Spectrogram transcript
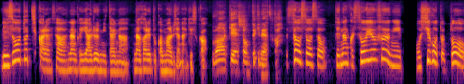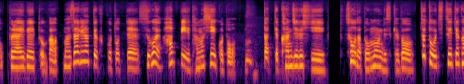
リゾート地からさ、なんかやるみたいな流れとかもあるじゃないですか。ワーケーション的なやつか。そうそうそう。で、なんかそういう風に、お仕事とプライベートが混ざり合っていくことって、すごいハッピーで楽しいことうん。だって感じるし、そうだと思うんですけど、ちょっと落ち着いて考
